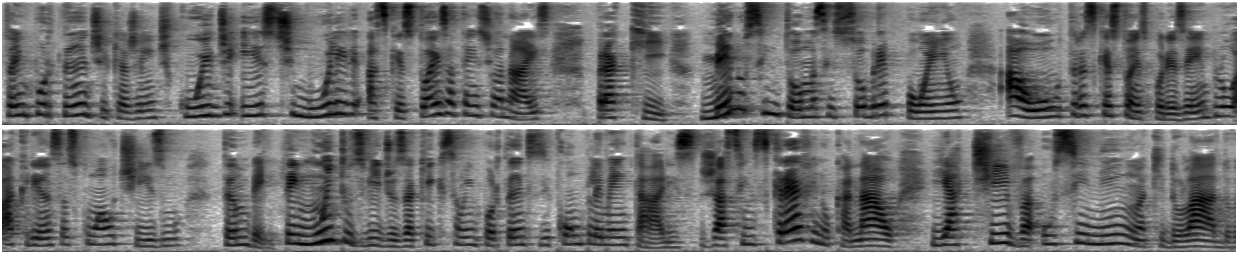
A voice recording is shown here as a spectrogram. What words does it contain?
Então é importante que a gente cuide e estimule as questões atencionais para que menos sintomas se sobreponham a outras questões, por exemplo, a crianças com autismo também. Tem muitos vídeos aqui que são importantes e complementares. Já se inscreve no canal e ativa o sininho aqui do lado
